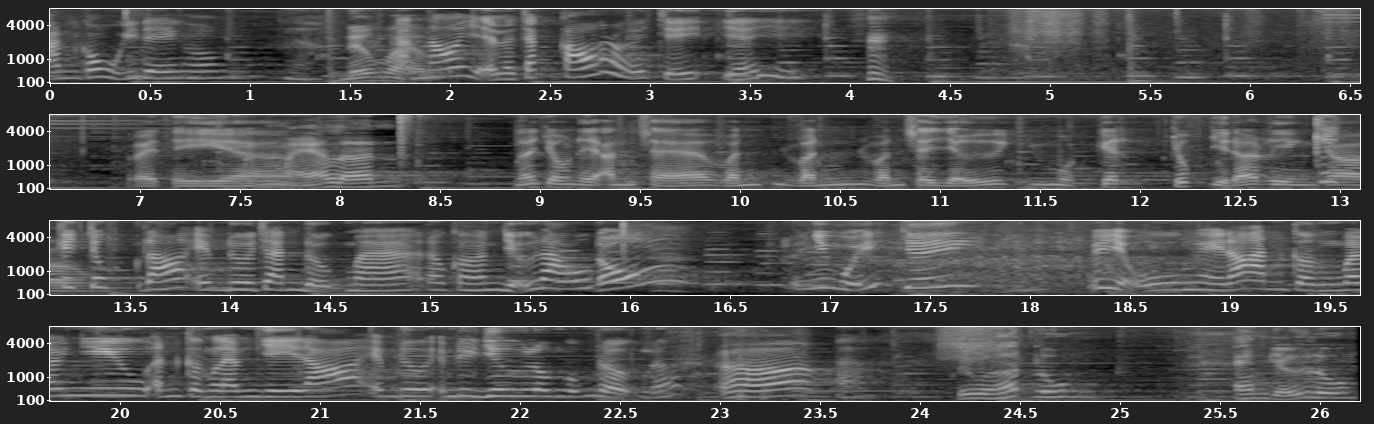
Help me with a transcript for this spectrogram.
anh có quỷ đen không? Nếu mà anh nói vậy là chắc có rồi chị dễ gì. Vậy thì mạnh ờ, mẽ lên. nói chung thì anh sẽ vẫn vẫn vẫn sẽ giữ một cái chút gì đó riêng cái cho cái chút đó em đưa cho anh được mà đâu cần anh giữ đâu. Đúng. Tự nhiên quỷ chi? Ví dụ ngày đó anh cần bao nhiêu anh cần làm gì đó em đưa em đưa dư luôn cũng được nữa. Ờ. À. đưa hết luôn. Em giữ luôn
